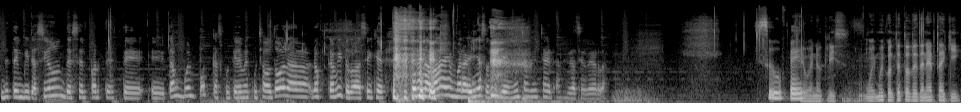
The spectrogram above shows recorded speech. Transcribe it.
de esta invitación, de ser parte de este tan buen podcast, porque me he escuchado todos los capítulos, así que ser una más es maravilloso muchas, muchas gracias, de verdad. Súper. Qué bueno, Cris. Muy, muy contentos de tenerte aquí.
